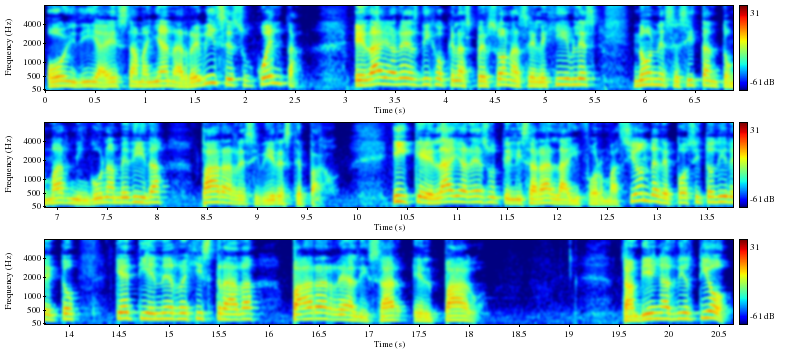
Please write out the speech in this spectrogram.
hoy día, esta mañana. Revise su cuenta. El IRS dijo que las personas elegibles no necesitan tomar ninguna medida para recibir este pago. y que el IRS utilizará la información de depósito directo que tiene registrada para realizar el pago. También advirtió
